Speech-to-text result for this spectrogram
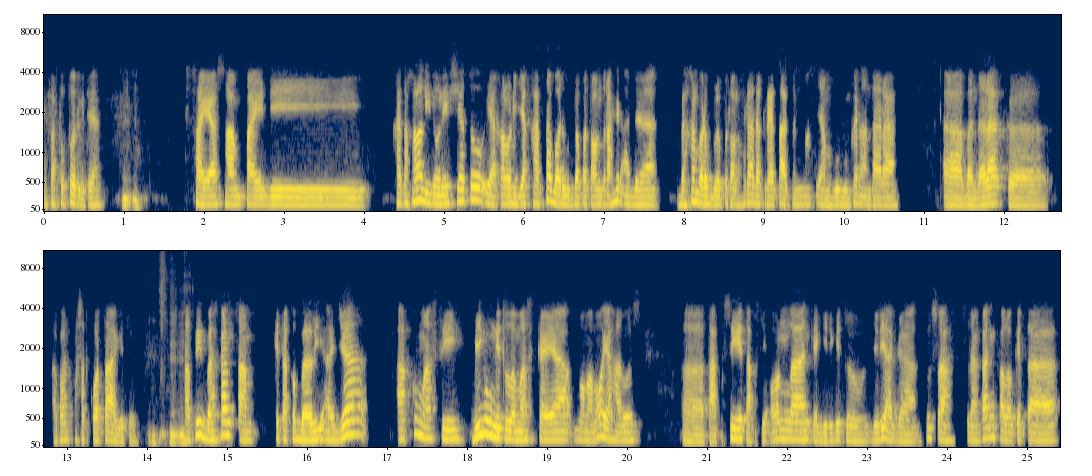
infrastruktur gitu ya. Saya sampai di katakanlah di Indonesia tuh ya kalau di Jakarta baru beberapa tahun terakhir ada bahkan baru beberapa tahun terakhir ada kereta kan mas yang menghubungkan antara uh, bandara ke apa pusat kota gitu. Mm-hmm. Tapi bahkan kita ke Bali aja aku masih bingung gitu loh mas kayak mau nggak mau ya harus uh, taksi taksi online kayak gitu-gitu. Jadi agak susah. Sedangkan kalau kita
